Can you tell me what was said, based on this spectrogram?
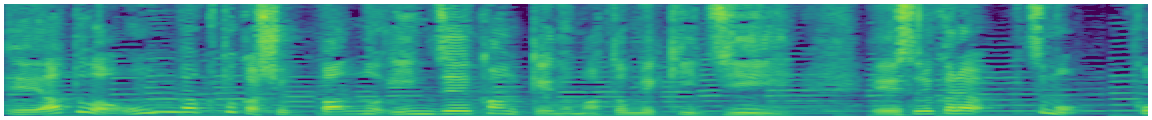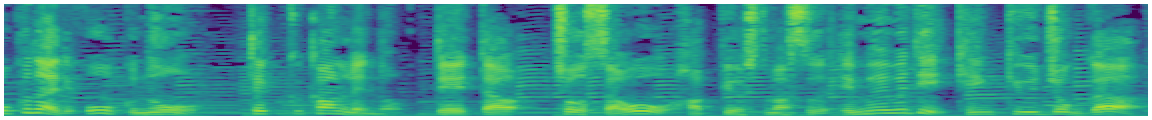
えー、あとは音楽とか出版の印税関係のまとめ記事、えー、それからいつも国内で多くのテック関連のデータ調査を発表してます MMD 研究所が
